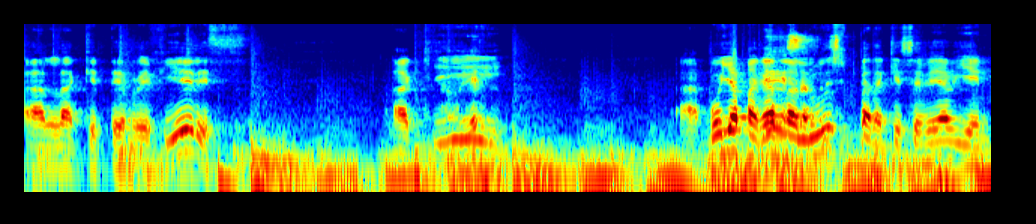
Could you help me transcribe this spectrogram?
a la que te refieres. Aquí ah, voy a apagar la luz para que se vea bien.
